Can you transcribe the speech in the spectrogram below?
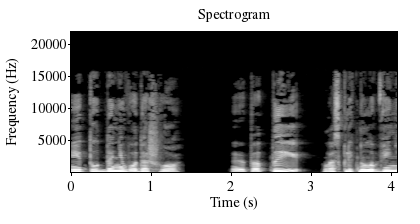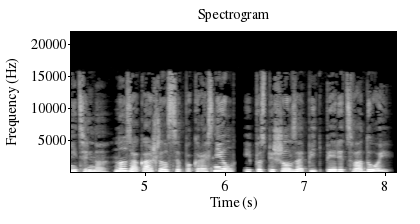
и тут до него дошло. «Это ты!» — воскликнул обвинительно, но закашлялся, покраснел и поспешил запить перец водой.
